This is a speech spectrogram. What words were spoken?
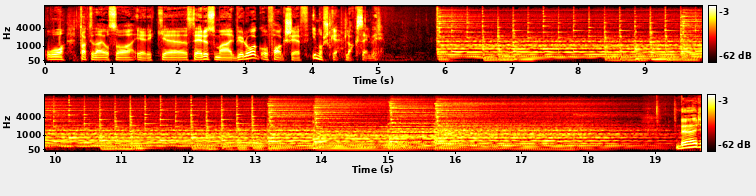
Og takk til deg også, Erik Sterud, som er biolog og fagsjef i Norske lakseelver. Bør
